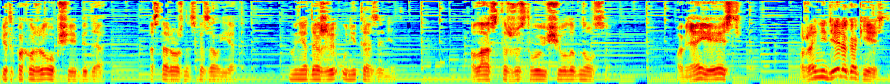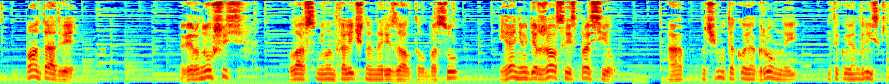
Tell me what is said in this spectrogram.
Это, похоже, общая беда. — осторожно сказал я. «У меня даже унитаза нет». Лас торжествующе улыбнулся. «У меня есть. Уже неделю как есть. Вон та дверь». Вернувшись, Лас меланхолично нарезал колбасу, я не удержался и спросил, «А почему такой огромный и такой английский?»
